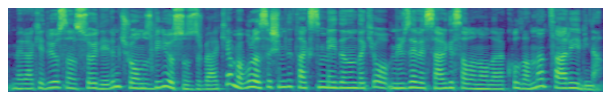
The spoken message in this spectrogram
merak ediyorsanız söyleyelim. Çoğunuz biliyorsunuzdur belki ama burası şimdi Taksim Meydanı'ndaki o müze ve sergi salonu olarak kullanılan tarihi bina.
